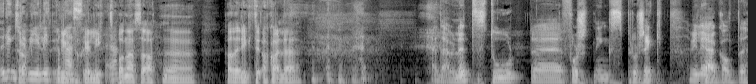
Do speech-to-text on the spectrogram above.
Rynker vi litt på nesen. litt Ja. på nesa. Hva er det riktig å kalle det? Det er vel et stort eh, forskningsprosjekt, ville jeg kalt det,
